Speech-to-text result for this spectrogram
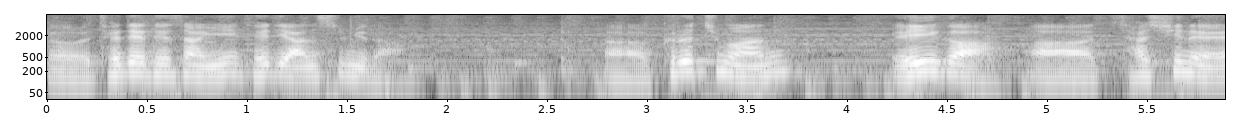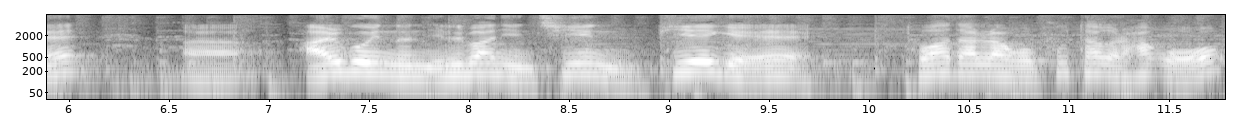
어, 제재 대상이 되지 않습니다. 아, 그렇지만 A가 아, 자신의 아, 알고 있는 일반인 지인 B에게 도와달라고 부탁을 하고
